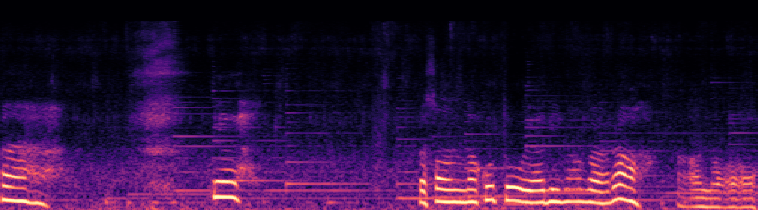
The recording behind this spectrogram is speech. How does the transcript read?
はあ、で、そんなことをやりながら、あの、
